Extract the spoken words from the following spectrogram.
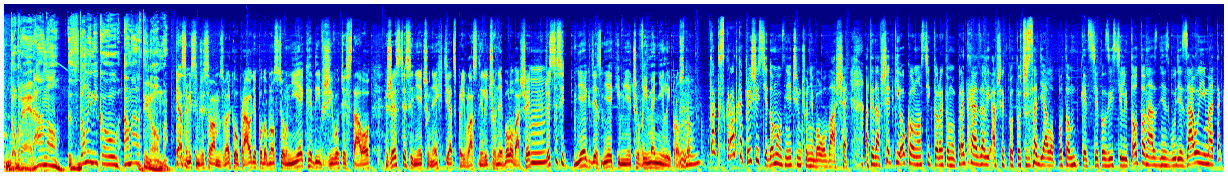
Dobré ráno Dominikou a Martinom. Ja si myslím, že sa vám s veľkou pravdepodobnosťou niekedy v živote stalo, že ste si niečo nechtiac privlastnili, čo nebolo vaše, mm. že ste si niekde s niekým niečo vymenili prosto. Mm. Tak skrátka prišli ste domov s niečím, čo nebolo vaše. A teda všetky okolnosti, ktoré tomu predchádzali a všetko to, čo sa dialo potom, keď ste to zistili, toto nás dnes bude zaujímať. Tak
